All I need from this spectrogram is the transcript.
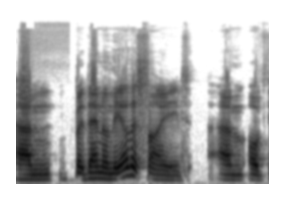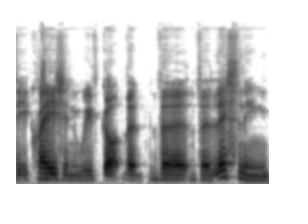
Um, but then on the other side um, of the equation, we've got the the the listening.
